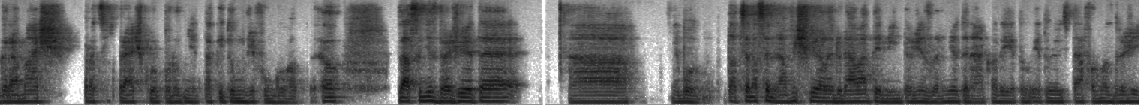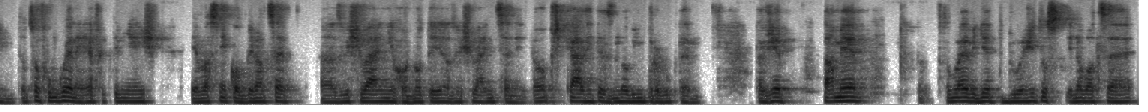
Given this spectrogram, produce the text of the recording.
gramaž pracích práčků a podobně, taky to může fungovat. Jo. V zásadě zdražujete, uh, nebo ta cena se navyšuje, ale dodáváte méně, takže zlevňujete náklady, je to, je to jistá forma zdražení. To, co funguje nejefektivnější, je vlastně kombinace zvyšování hodnoty a zvyšování ceny. Jo. Přicházíte s novým produktem. Takže tam je v tomhle je vidět důležitost inovace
